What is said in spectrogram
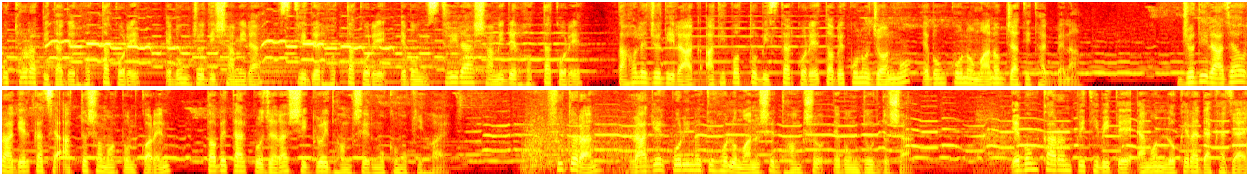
পুত্ররা পিতাদের হত্যা করে, এবং যদি স্বামীরা স্ত্রীদের হত্যা করে এবং স্ত্রীরা স্বামীদের হত্যা করে, তাহলে যদি রাগ আধিপত্য বিস্তার করে, তবে কোনো জন্ম এবং কোনো মানব জাতি থাকবে না। যদি রাজাও রাগের কাছে আত্মসমর্পণ করেন, তবে তার প্রজারা শীঘ্রই ধ্বংসের মুখোমুখি হয়। সুতরাং রাগের পরিণতি হল মানুষের ধ্বংস এবং দুর্দশা। এবং কারণ পৃথিবীতে এমন লোকেরা দেখা যায়,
